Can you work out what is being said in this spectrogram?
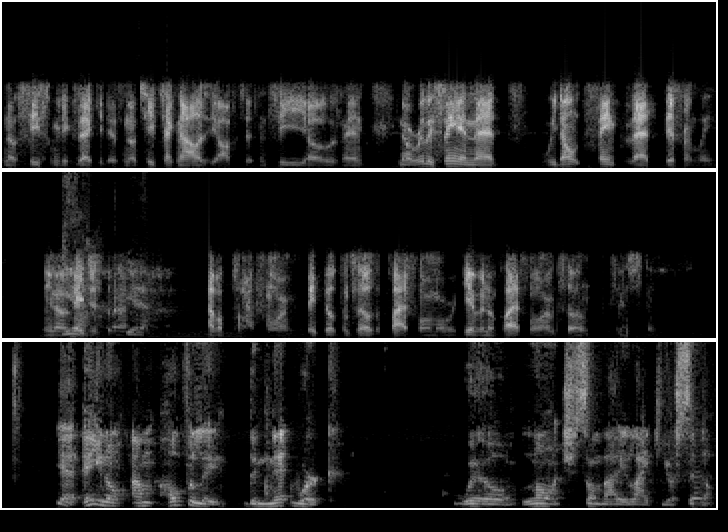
You know, C-suite executives, you know, chief technology officers and CEOs, and you know, really seeing that we don't think that differently. You know, yeah. they just uh, yeah. have a platform. They built themselves a platform, or were given a platform. So it's interesting. Yeah, and you know, I'm hopefully the network will launch somebody like yourself.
